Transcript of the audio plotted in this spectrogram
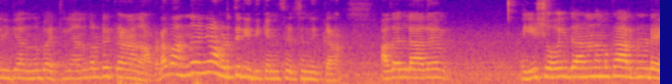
എനിക്ക് അതൊന്നും പറ്റില്ല എന്ന് പറഞ്ഞിട്ട് നിൽക്കണം അവിടെ വന്നു കഴിഞ്ഞാൽ അവിടുത്തെ രീതിക്ക് അനുസരിച്ച് നിൽക്കണം അതല്ലാതെ ഈ ഷോ ഇതാണ് നമുക്ക് അറിഞ്ഞൂടെ?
